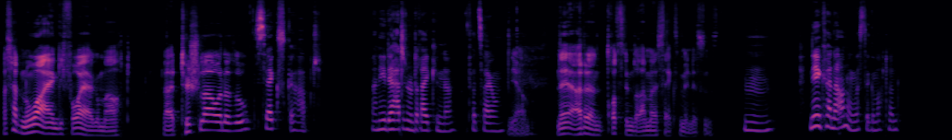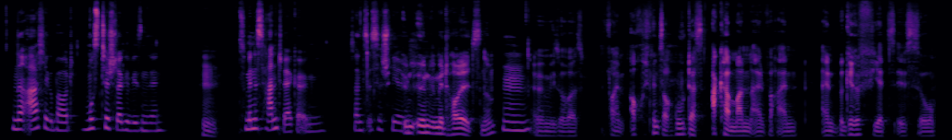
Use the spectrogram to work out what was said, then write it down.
Was hat Noah eigentlich vorher gemacht? War er Tischler oder so? Sex gehabt. Ah nee, der hatte nur drei Kinder. Verzeihung. Ja. Ne, er hatte dann trotzdem dreimal Sex mindestens. Hm. Nee, keine Ahnung, was der gemacht hat. Eine Arche gebaut. Muss Tischler gewesen sein. Hm. Zumindest Handwerker irgendwie. Sonst ist es schwierig. Ir irgendwie mit Holz, ne? hm. Irgendwie sowas. Vor allem auch, ich finde es auch gut, dass Ackermann einfach ein, ein Begriff jetzt ist, so.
